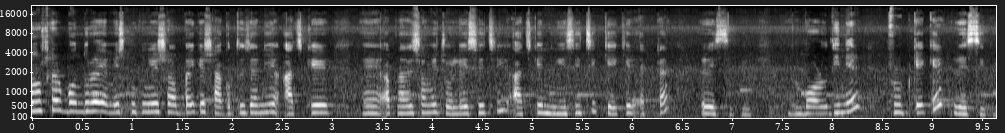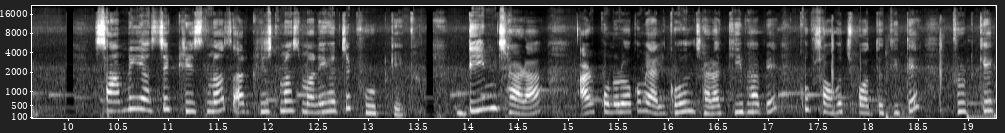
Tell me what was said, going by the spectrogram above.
নমস্কার বন্ধুরা, এম এস কুকিংয়ে সবাইকে স্বাগত জানিয়ে আজকে আপনাদের সঙ্গে চলে এসেছি। আজকে নিয়ে এসেছি কেকের একটা রেসিপি বড়দিনের ফ্রুট কেকের রেসিপি সামনেই আসছে ক্রিসমাস আর ক্রিসমাস মানেই হচ্ছে ফ্রুট কেক ডিম ছাড়া আর কোনো রকম অ্যালকোহল ছাড়া কীভাবে খুব সহজ পদ্ধতিতে ফ্রুট কেক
